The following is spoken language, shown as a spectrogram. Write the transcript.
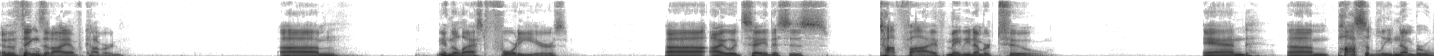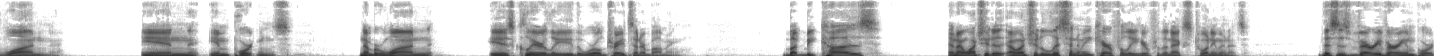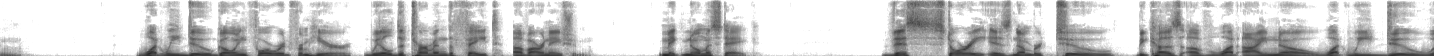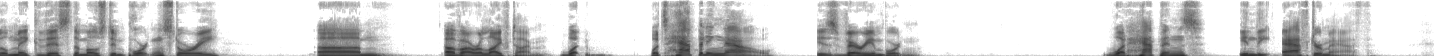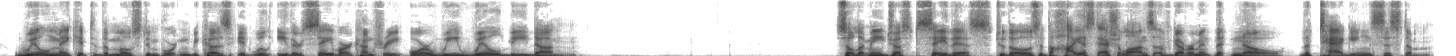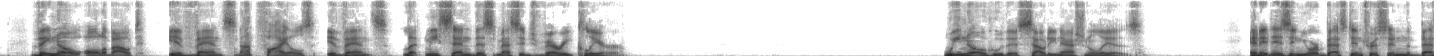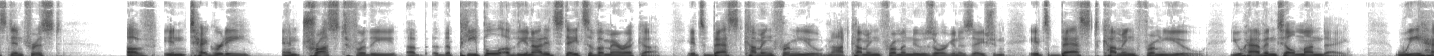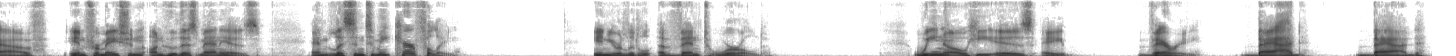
and the things that I have covered um, in the last 40 years, uh, I would say this is top five, maybe number two, and um, possibly number one in importance. Number one is clearly the World Trade Center bombing. But because and I want you to I want you to listen to me carefully here for the next 20 minutes. This is very very important. What we do going forward from here will determine the fate of our nation. Make no mistake. This story is number 2 because of what I know. What we do will make this the most important story um, of our lifetime. What what's happening now is very important. What happens in the aftermath will make it the most important because it will either save our country or we will be done. So let me just say this to those at the highest echelons of government that know the tagging system. They know all about events, not files, events. Let me send this message very clear. We know who this Saudi national is. And it is in your best interest and in the best interest of integrity and trust for the, uh, the people of the United States of America. It's best coming from you, not coming from a news organization. It's best coming from you. You have until Monday. We have information on who this man is and listen to me carefully in your little event world. We know he is a very bad, bad,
